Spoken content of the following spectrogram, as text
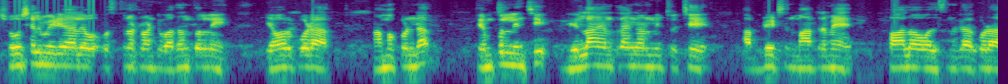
సోషల్ మీడియాలో వస్తున్నటువంటి వదంతుల్ని ఎవరు కూడా నమ్మకుండా టెంపుల్ నుంచి జిల్లా యంత్రాంగం నుంచి వచ్చే అప్డేట్స్ని మాత్రమే ఫాలో అవ్వాల్సిందిగా కూడా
